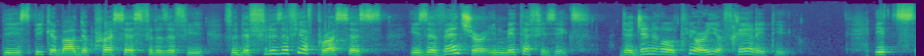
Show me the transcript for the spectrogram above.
they speak about the process philosophy. So the philosophy of process is a venture in metaphysics, the general theory of reality. Its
